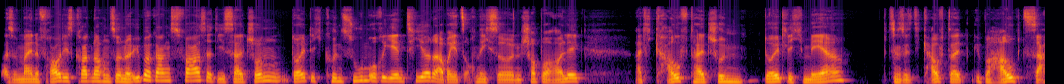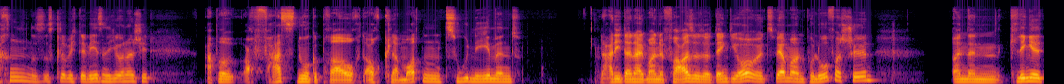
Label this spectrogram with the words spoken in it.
also meine Frau, die ist gerade noch in so einer Übergangsphase, die ist halt schon deutlich konsumorientierter, aber jetzt auch nicht so ein Shopaholic. Also die kauft halt schon deutlich mehr, beziehungsweise die kauft halt überhaupt Sachen. Das ist, glaube ich, der wesentliche Unterschied. aber auch fast nur gebraucht, auch Klamotten zunehmend. Da hatte ich dann halt mal eine Phase, da denkt die: „Oh, jetzt wäre mal ein Pullover schön.“ Und dann klingelt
